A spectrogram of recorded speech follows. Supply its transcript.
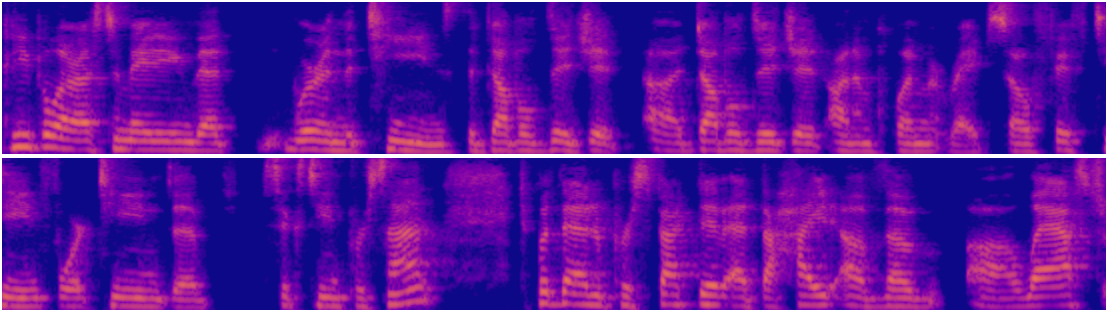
people are estimating that we're in the teens the double digit uh, double digit unemployment rate. So 15 14 to 16%. To put that in perspective, at the height of the uh, last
